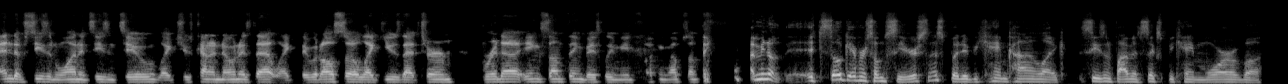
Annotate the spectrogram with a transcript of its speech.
end of season one and season two, like she was kind of known as that. Like they would also like use that term Britta-ing something, basically mean fucking up something. I mean, it still gave her some seriousness, but it became kind of like season five and six became more of a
